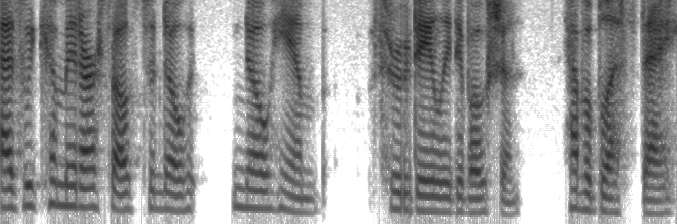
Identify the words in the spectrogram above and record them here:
as we commit ourselves to know, know Him through daily devotion. Have a blessed day.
